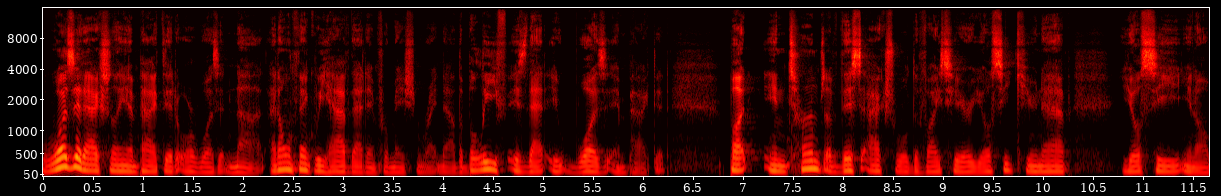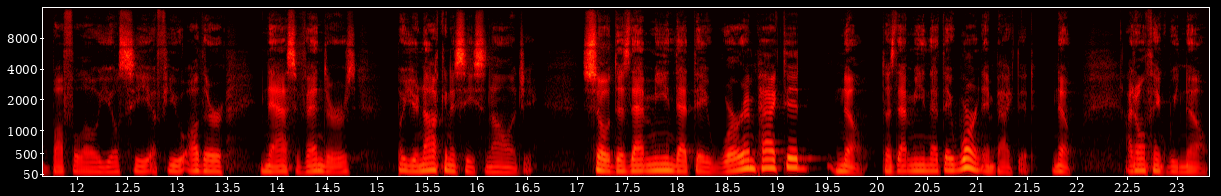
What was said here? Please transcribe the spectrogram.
was it actually impacted or was it not? I don't think we have that information right now. The belief is that it was impacted. But in terms of this actual device here, you'll see QNAP, you'll see, you know, Buffalo, you'll see a few other NAS vendors, but you're not going to see Synology. So does that mean that they were impacted? No. Does that mean that they weren't impacted? No. I don't think we know.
